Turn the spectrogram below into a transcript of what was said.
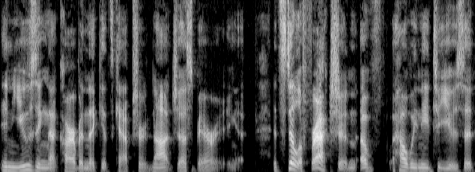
in using that carbon that gets captured not just burying it. It's still a fraction of how we need to use it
